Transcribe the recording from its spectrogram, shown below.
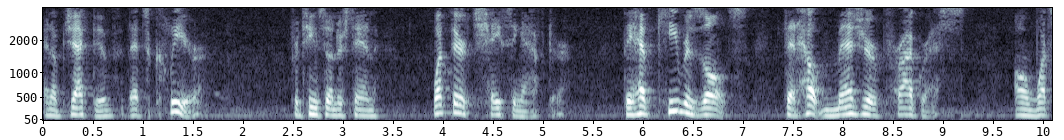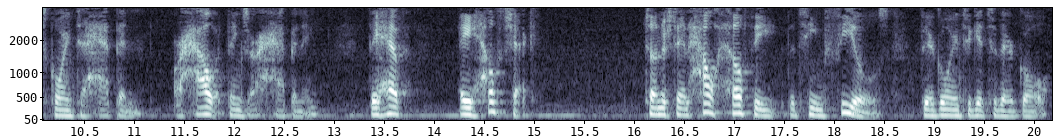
an objective that's clear for teams to understand what they're chasing after. They have key results that help measure progress on what's going to happen or how things are happening. They have a health check to understand how healthy the team feels they're going to get to their goal.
